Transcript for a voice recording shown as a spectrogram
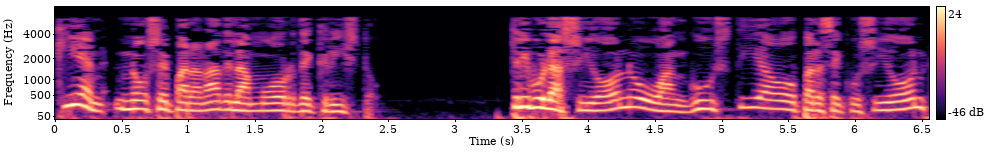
¿Quién nos separará del amor de Cristo? ¿Tribulación o angustia o persecución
